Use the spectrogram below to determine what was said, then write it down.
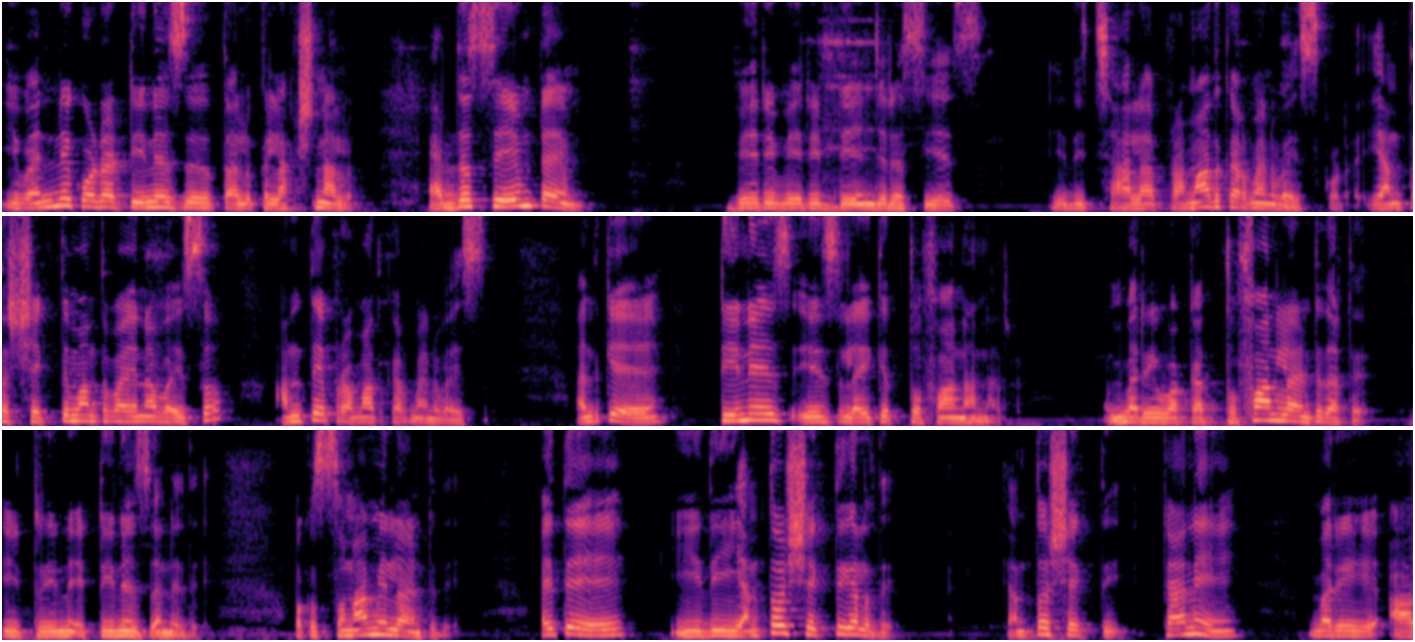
ఇవన్నీ కూడా టీనేజ్ తాలూకు లక్షణాలు. At the same time very very dangerous age ఇది చాలా ప్రమాదకరమైన వయసు కూడా. ఎంత శక్తివంతమైన వయసో అంతే ప్రమాదకరమైన వయసు. అందుకే టీనేజ్ ఈజ్ లైక్ ఎ తుఫాన్ అన్నారు. మరి ఒక తుఫాన్ లాంటిది అట ఈ టీనే టీనేజ్ అనేది. ఒక సునామీ లాంటిది. అయితే ఇది ఎంతో శక్తి గలది. ఎంతో శక్తి. కానీ మరి ఆ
